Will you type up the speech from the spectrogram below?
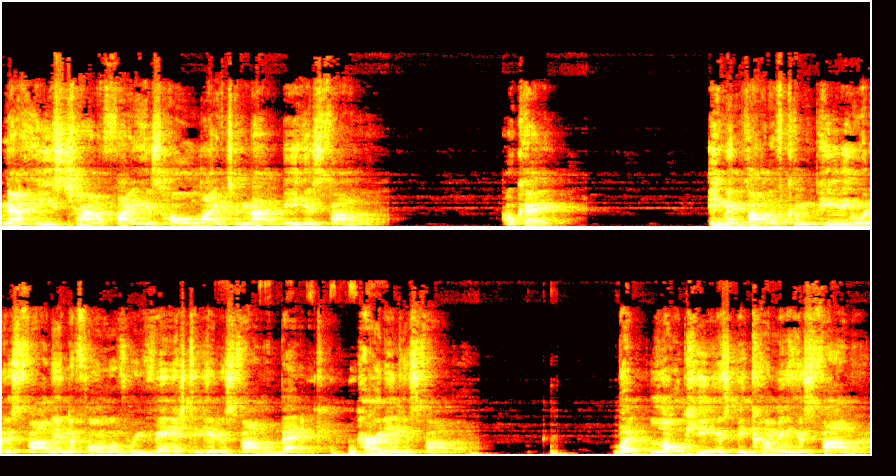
Now he's trying to fight his whole life to not be his father. Okay? Even thought of competing with his father in the form of revenge to get his father back, hurting his father. But low key is becoming his father.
